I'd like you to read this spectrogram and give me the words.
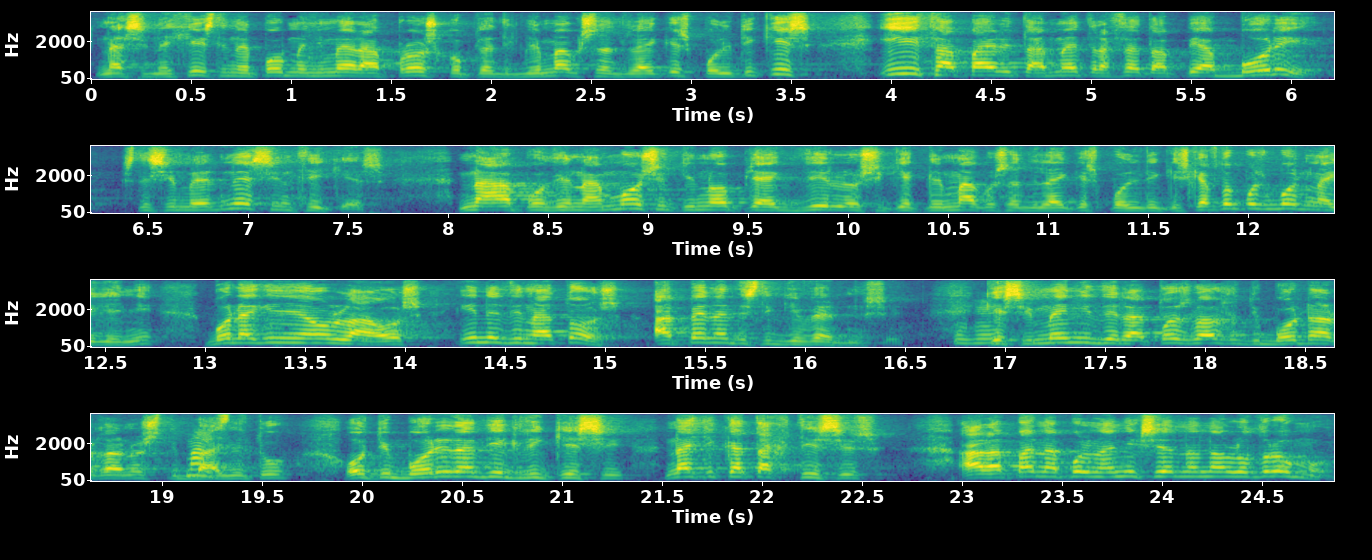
να συνεχίσει την επόμενη μέρα απρόσκοπτα την κλιμάκωση της αντιλαϊκής πολιτικής ή θα πάρει τα μέτρα αυτά τα οποία μπορεί στις σημερινές συνθήκες να αποδυναμώσει την όποια εκδήλωση και κλιμάκωση αντιλαϊκής πολιτικής. Και αυτό πώς μπορεί να γίνει, Μπορεί να γίνει ο λαός είναι δυνατός απέναντι στην κυβέρνηση. Και σημαίνει δυνατός λαός ότι μπορεί να οργανώσει την πάλη του, ότι μπορεί να διεκδικήσει, να έχει κατακτήσεις, αλλά πάνω απ' όλα να ανοίξει έναν άλλο δρόμο.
